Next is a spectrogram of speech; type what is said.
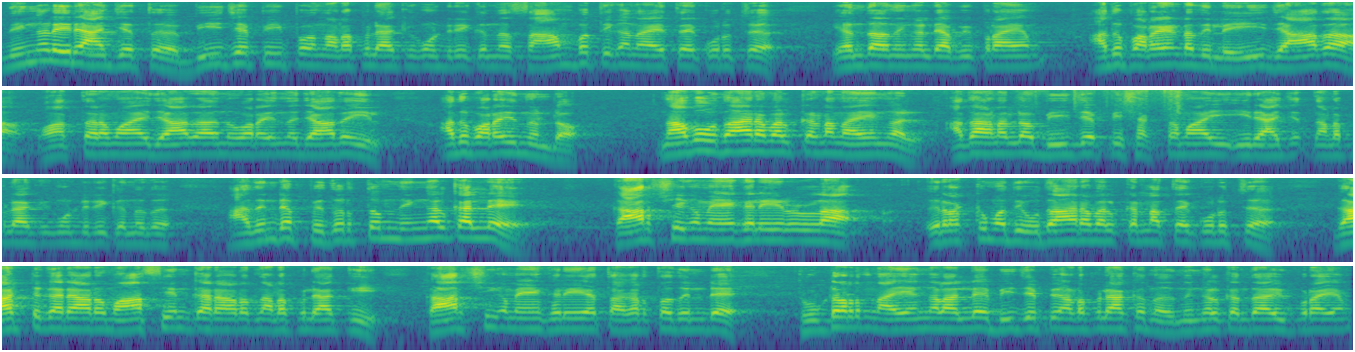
നിങ്ങൾ ഈ രാജ്യത്ത് ബി ജെ പി ഇപ്പോൾ നടപ്പിലാക്കിക്കൊണ്ടിരിക്കുന്ന സാമ്പത്തിക നയത്തെക്കുറിച്ച് എന്താ നിങ്ങളുടെ അഭിപ്രായം? അത് പറയേണ്ടതില്ല. ഈ ജാഥ മഹത്തരമായ ജാഥ എന്ന് പറയുന്ന ജാഥയിൽ അത് പറയുന്നുണ്ടോ? നവോദാരവൽക്കരണ നയങ്ങൾ അതാണല്ലോ ബി ജെ പി ശക്തമായി ഈ രാജ്യത്ത് നടപ്പിലാക്കിക്കൊണ്ടിരിക്കുന്നത്. അതിന്റെ പിതൃത്വം നിങ്ങൾക്കല്ലേ? കാർഷിക മേഖലയിലുള്ള ഇറക്കുമതി ഉദാരവൽക്കരണത്തെക്കുറിച്ച് ഘാട്ട് കരാറും ആസിയൻ കരാറും നടപ്പിലാക്കി കാർഷിക മേഖലയെ തകർത്തതിന്റെ തുടർ നയങ്ങളല്ലേ ബി ജെ പി നടപ്പിലാക്കുന്നത്? നിങ്ങൾക്ക് എന്താ അഭിപ്രായം?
